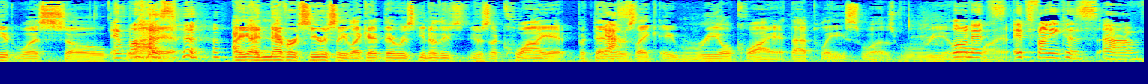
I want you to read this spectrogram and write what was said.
It was so it quiet. was. I, I, never seriously like it. There was, you know, there's there's a quiet, but then yes. there's like a real quiet. That place was really well, and quiet. it's it's funny because. Um,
